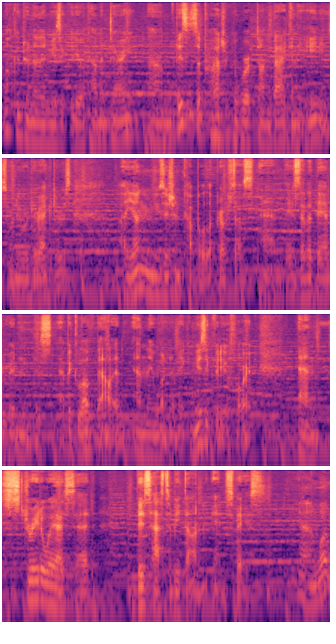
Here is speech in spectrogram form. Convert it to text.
Welcome to another music video commentary. Um, this is a project we worked on back in the 80s when we were directors. A young musician couple approached us and they said that they had written this epic love ballad and they wanted to make a music video for it. And straight away I said, this has to be done in space. Yeah, and what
